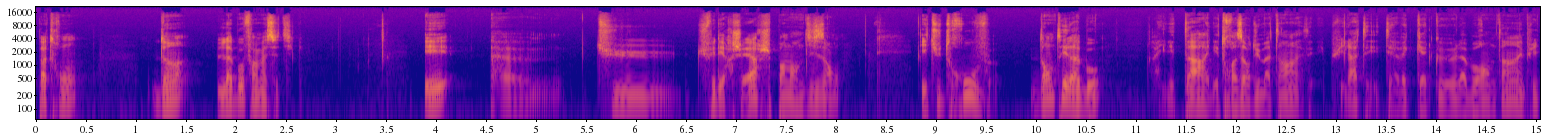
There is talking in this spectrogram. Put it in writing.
patron d'un labo pharmaceutique. Et euh, tu, fais des recherches pendant 10 ans, et tu trouves dans tes labos, ah, il est tard, il est 3 heures du matin, et puis là, tu es, avec quelques laborantins, et puis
